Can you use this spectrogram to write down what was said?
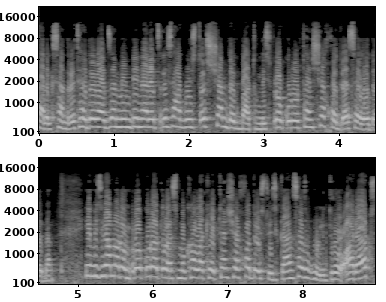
ალექსანდრე თედორაძე მიმდინარე წლის აგვისტოს შემდეგ ბათუმის პროკურორთან შეხვედრას ელოდება. იმის გამო, რომ პროკურატურას მოქალაქეებთან შეხვედრისთვის განსაზღვრული დრო არ აქვს,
